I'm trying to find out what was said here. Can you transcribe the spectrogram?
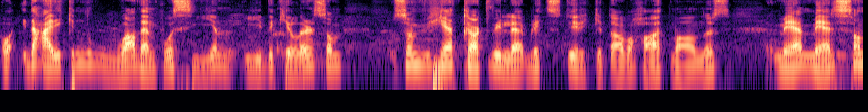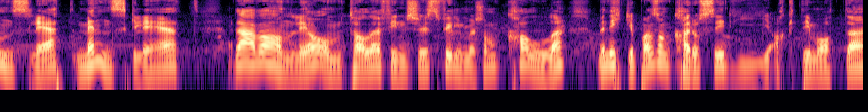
og det er ikke noe av den poesien i The Killer som, som helt klart ville blitt styrket av å ha et manus med mer sanselighet, menneskelighet. Det er vanlig å omtale Finchers filmer som kalde, men ikke på en sånn karosseriaktig måte.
